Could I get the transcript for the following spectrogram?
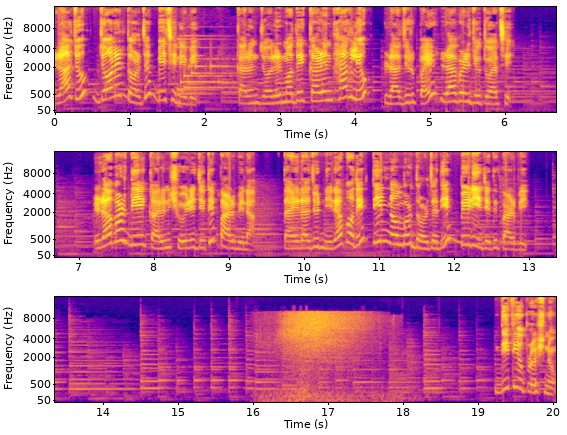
রাজু জলের দরজা বেছে নেবে। কারণ জলের মধ্যে কারেন্ট থাকলেও রাজুর পায়ে রাবার জুতো আছে। রাবার দিয়ে কারেন্ট শরীরে যেতে পারবে না। তাই রাজু নিরাপদে তিন নম্বর দরজা দিয়ে বেরিয়ে যেতে পারবে। দ্বিতীয় প্রশ্ন।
